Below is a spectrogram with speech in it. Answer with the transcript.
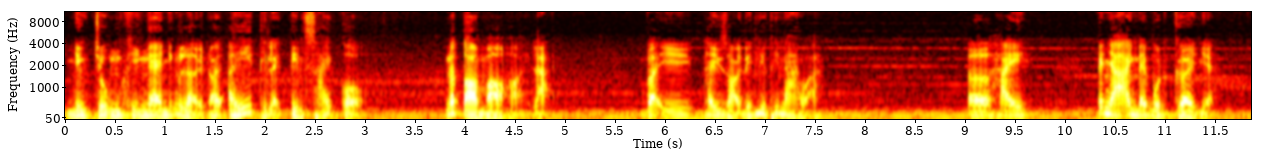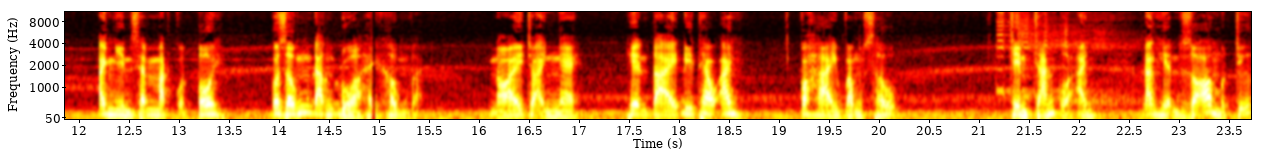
nhưng Trung khi nghe những lời nói ấy thì lại tin sái cổ. Nó tò mò hỏi lại: "Vậy thầy giỏi đến như thế nào ạ?" "Ờ hay, cái nhà anh này buồn cười nhỉ. Anh nhìn xem mặt của tôi có giống đang đùa hay không vậy? Nói cho anh nghe, hiện tại đi theo anh có hai vòng xấu. Trên trán của anh đang hiện rõ một chữ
